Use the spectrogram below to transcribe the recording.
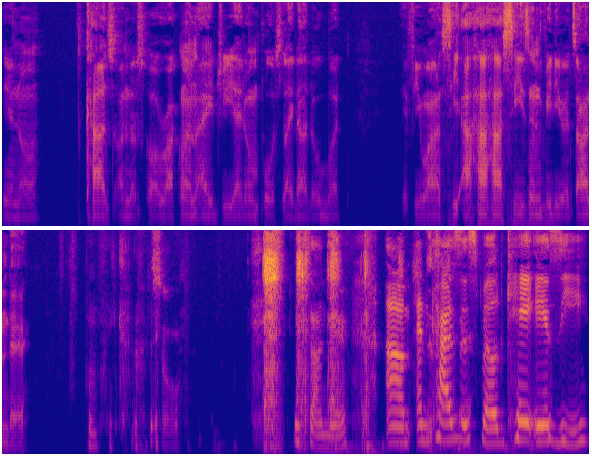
You know, Kaz underscore rock on IG. I don't post like that though, but if you want to see a haha season video, it's on there. Oh my god. So it's on there. Um, and It's Kaz is spelled K A Z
